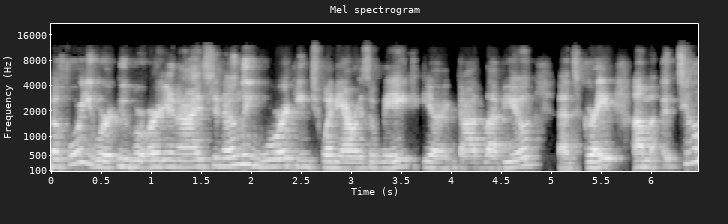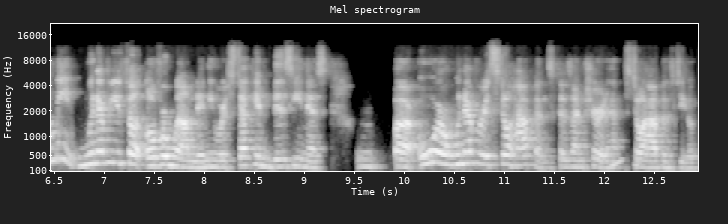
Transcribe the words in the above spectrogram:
before you were uber organized and only working 20 hours a week. Yeah, God love you. That's great. Um, tell me whenever you felt overwhelmed and you were stuck in busyness uh, or whenever it still happens, because I'm sure it still happens to you.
